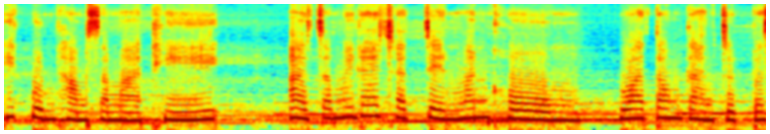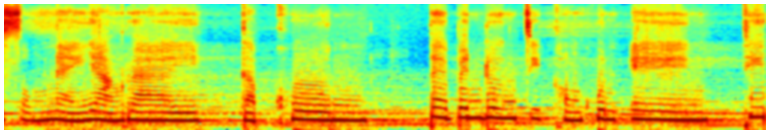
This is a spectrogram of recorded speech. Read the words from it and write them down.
ที่คุณทำสมาธิ อาจจะไม่ได้ชัดเจนมั่นคง ว่าต้องการจุดประสงค์ไหนอย่างไร กับคุณ แต่เป็นดวงจิตของคุณเองที่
